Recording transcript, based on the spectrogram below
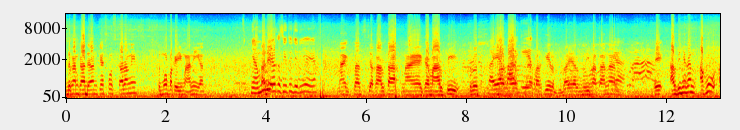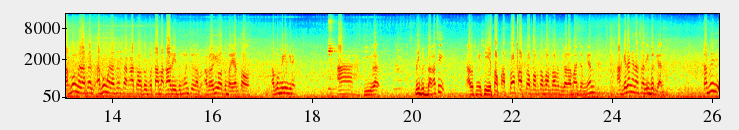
dengan keadaan cash flow sekarang nih semua pakai imani kan. nyambung Tadi- ya ke situ jadinya ya naik Transjakarta, naik MRT, terus Bayar ba- parkir. bayar parkir, bayar beli makanan. Iya. Eh artinya kan aku aku ngerasa aku ngerasa sangat waktu pertama kali itu muncul ap- apalagi waktu bayar tol. Aku mikir gini, ah gila ribet banget sih harus ngisi top up top up top up top up, top up segala macam kan? Akhirnya ngerasa ribet kan? Tapi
